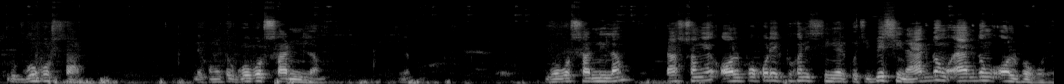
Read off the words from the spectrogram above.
একটু গোবর সার। দেখুন, একটু গোবর সার নিলাম। গোবর সার নিলাম। তার সঙ্গে অল্প করে একটুখানি সিঙের কুচি, বেশি না, একদম একদম অল্প করে।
